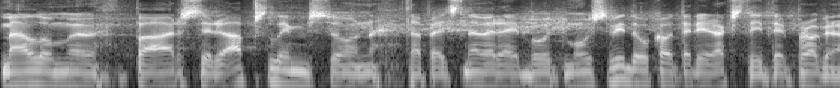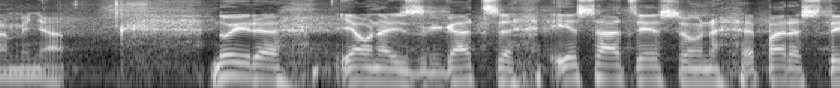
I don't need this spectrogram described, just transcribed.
meluma pāris ir apslims un tāpēc nevarēja būt mūsu vidū, kaut arī rakstīta ir programmiņā. Nu, ir eh, jaunais gads iesācies, un parasti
